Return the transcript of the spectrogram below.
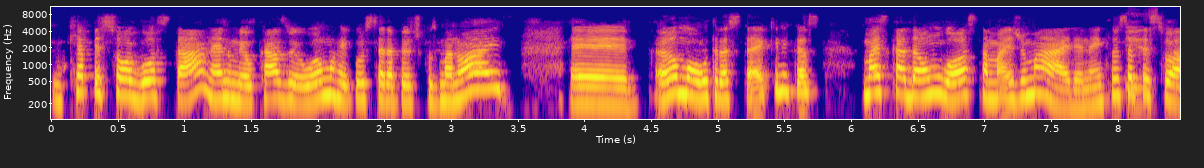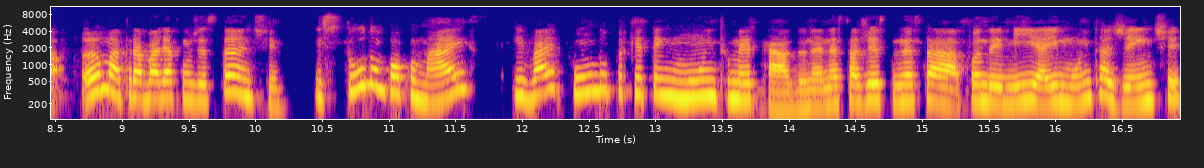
o que a pessoa gostar, né? No meu caso, eu amo recursos terapêuticos manuais, é, amo outras técnicas, mas cada um gosta mais de uma área, né? Então, se a Isso. pessoa ama trabalhar com gestante, estuda um pouco mais e vai fundo porque tem muito mercado, né? Nessa, nessa pandemia aí, muita gente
